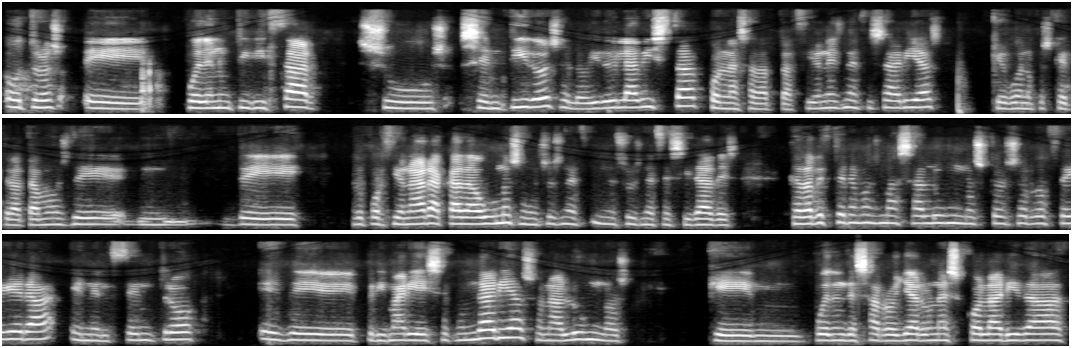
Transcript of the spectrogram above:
otros eh, pueden utilizar sus sentidos, el oído y la vista, con las adaptaciones necesarias que, bueno, pues que tratamos de, proporcionar a cada uno según sus, sus, necesidades. Cada vez tenemos más alumnos con sordoceguera en el centro eh, de primaria y secundaria. Son alumnos que mm, pueden desarrollar una escolaridad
